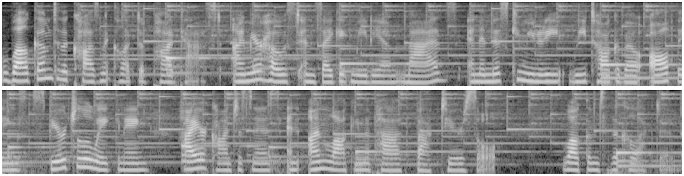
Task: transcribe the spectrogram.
Welcome to the Cosmic Collective podcast. I'm your host and psychic medium, Madds, and in this community, we talk about all things spiritual awakening, higher consciousness, and unlocking the path back to your soul. Welcome to the collective.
